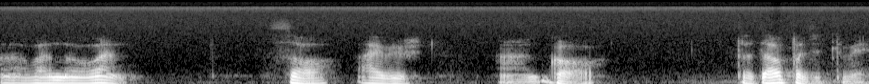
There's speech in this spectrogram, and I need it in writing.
uh, 101. So I will uh, go to the opposite way.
